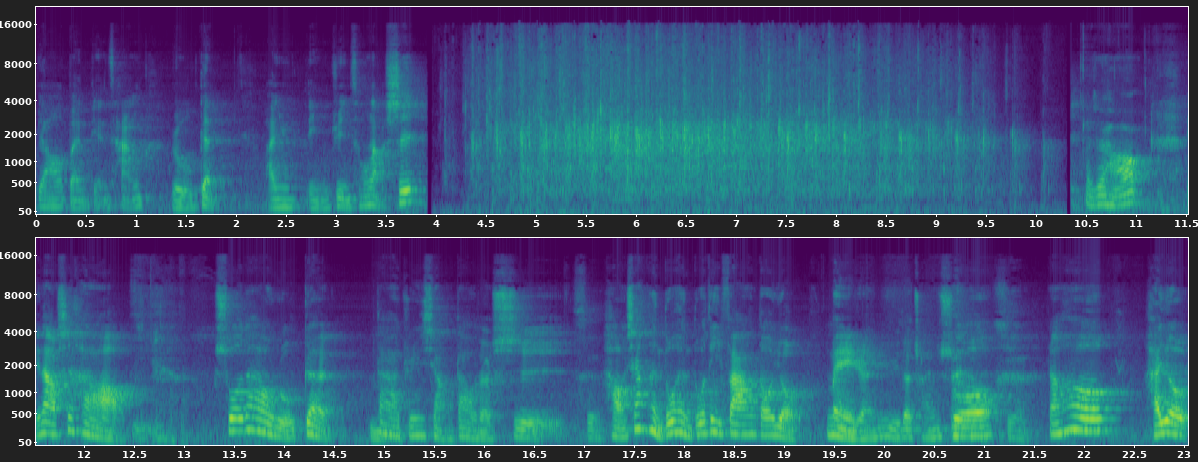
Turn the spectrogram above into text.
标本典藏如艮。欢迎林俊聪老师。大家好，林老师好。说到如艮。大军想到的是，是。好像很多很多地方都有美人鱼的传说，是，然后还有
